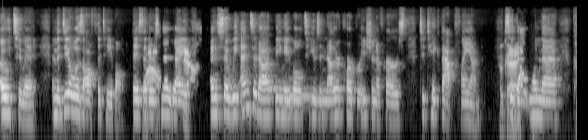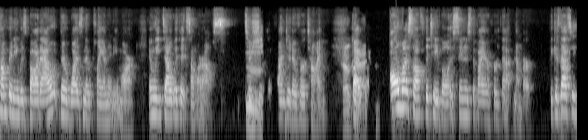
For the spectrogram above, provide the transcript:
owed to it and the deal was off the table they said there's no way Yeah. And so we ended up being able to use another corporation of hers to take that plan Okay. so that when the company was bought out there was no plan anymore and we dealt with it somewhere else so Hmm. she funded over time okay. but almost off the table as soon as the buyer heard that number because that's a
